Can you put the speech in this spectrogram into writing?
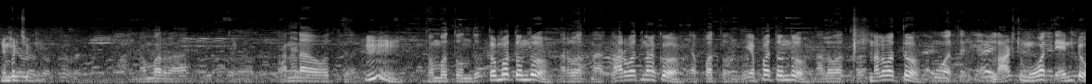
ನಂಬರ್ ಚುಪ್ ನಂಬರ್ ಕನ್ನಡ ಅವತ್ತು ತೊಂಬತ್ತೊಂದು ತೊಂಬತ್ತೊಂದು ಅರವತ್ನಾಲ್ಕು ಅರವತ್ನಾಲ್ಕು ಎಪ್ಪತ್ತೊಂದು ಎಪ್ಪತ್ತೊಂದು ನಲವತ್ತು ನಲವತ್ತು ಮೂವತ್ತು ಲಾಸ್ಟ್ ಮೂವತ್ತೆಂಟು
